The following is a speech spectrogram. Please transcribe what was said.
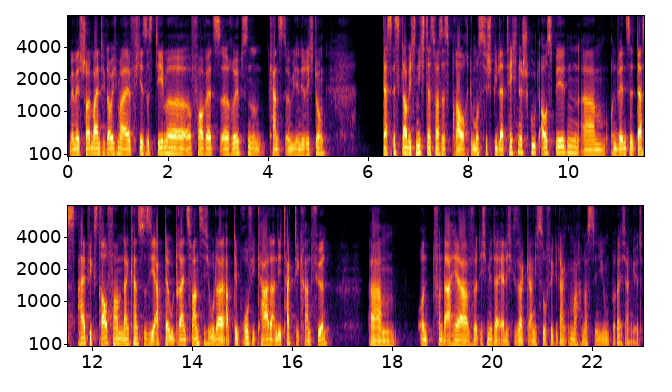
Mehmet Scholl meinte, glaube ich mal, vier Systeme vorwärts äh, rülpsen und kannst irgendwie in die Richtung das ist, glaube ich, nicht das, was es braucht. Du musst die Spieler technisch gut ausbilden ähm, und wenn sie das halbwegs drauf haben, dann kannst du sie ab der U23 oder ab dem Profikader an die Taktik ranführen. Ähm, und von daher würde ich mir da ehrlich gesagt gar nicht so viel Gedanken machen, was den Jugendbereich angeht.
